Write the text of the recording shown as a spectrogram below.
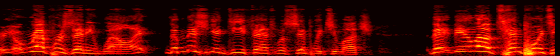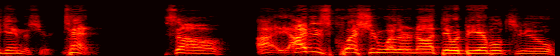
you know, representing well. I, the Michigan defense was simply too much. They, they allowed 10 points a game this year, 10. So I, I just question whether or not they would be able to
